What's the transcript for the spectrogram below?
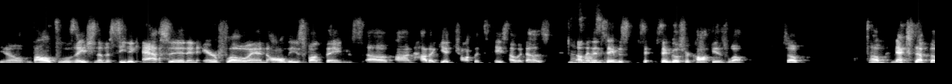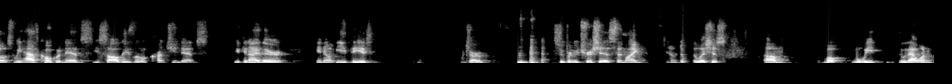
you know, volatilization of acetic acid and airflow and all these fun things uh, on how to get chocolate to taste how it does. Um, and awesome. then same as same goes for coffee as well. So um, next step though, so we have cocoa nibs. You saw these little crunchy nibs. You can mm-hmm. either, you know, eat these, which are super nutritious and like, you know, delicious. Um, but what we do that one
